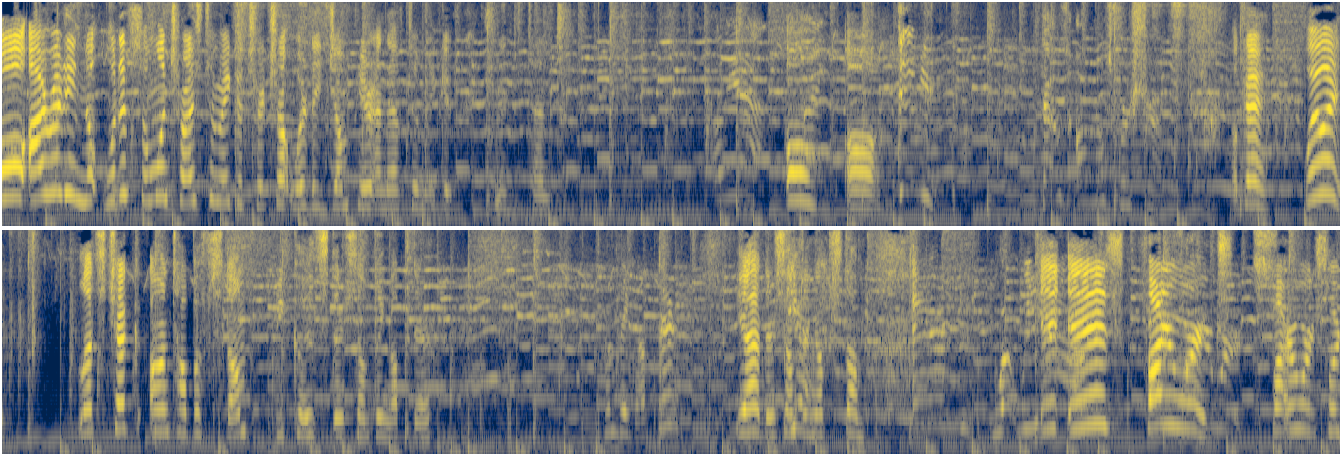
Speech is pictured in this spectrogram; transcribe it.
Oh, I already know. What if someone tries to make a trick shot where they jump here and they have to make it through the tent? Oh yeah. Oh, oh. Dang it! That was almost first try. Okay. Wait, wait. Let's check on top of stump because there's something up there. Something up there? Yeah, there's something Yeah. up stump. And what we It is fireworks. fireworks. Fireworks for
